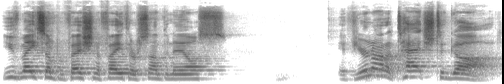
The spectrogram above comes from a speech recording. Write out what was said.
you've made some profession of faith or something else, if you're not attached to God,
